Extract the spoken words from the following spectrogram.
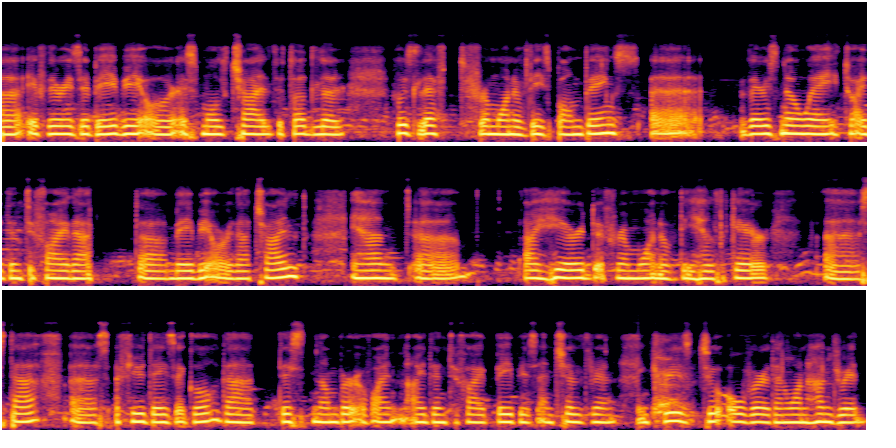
Uh, if there is a baby or a small child, a toddler who's left from one of these bombings, uh, there is no way to identify that uh, baby or that child. And uh, I heard from one of the healthcare uh, staff uh, a few days ago that this number of unidentified babies and children increased to over than 100.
